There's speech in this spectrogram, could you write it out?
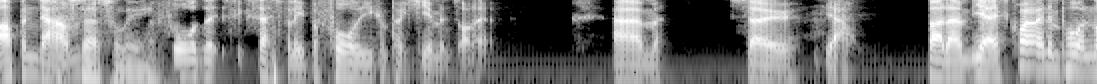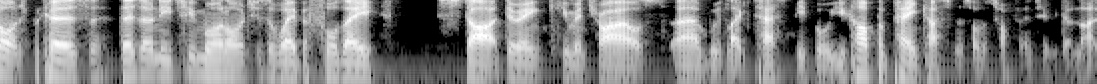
up and down Successfully. before the, successfully before you can put humans on it. Um, so yeah, but um, yeah, it's quite an important launch because there's only two more launches away before they start doing human trials uh, with like test people. You can't put paying customers on the top of it until we don't line.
